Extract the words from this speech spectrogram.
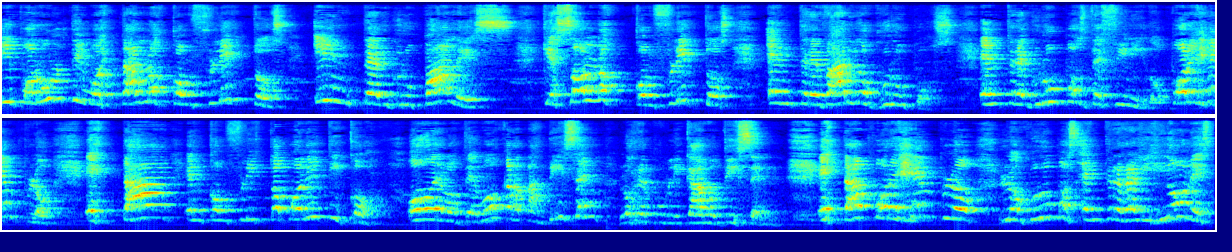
Y por último están los conflictos intergrupales, que son los conflictos entre varios grupos entre grupos definidos. Por ejemplo, está el conflicto político. O de los demócratas dicen, los republicanos dicen. Están, por ejemplo, los grupos entre religiones.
